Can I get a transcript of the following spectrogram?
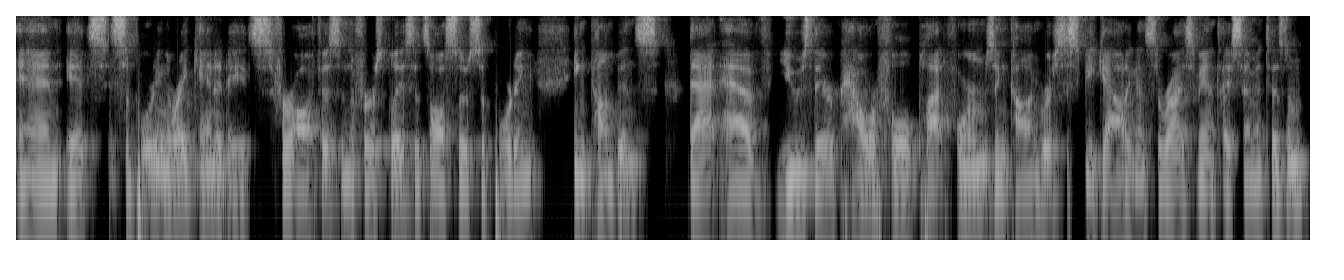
And it's supporting the right candidates for office in the first place. It's also supporting incumbents that have used their powerful platforms in Congress to speak out against the rise of anti-Semitism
